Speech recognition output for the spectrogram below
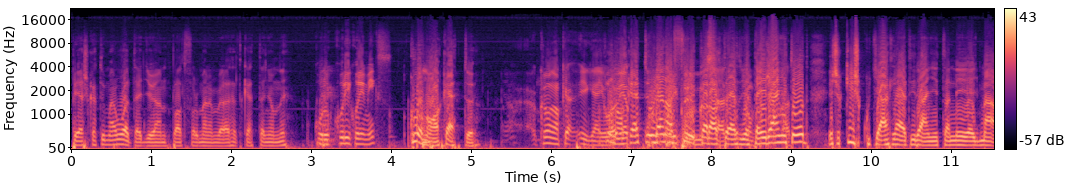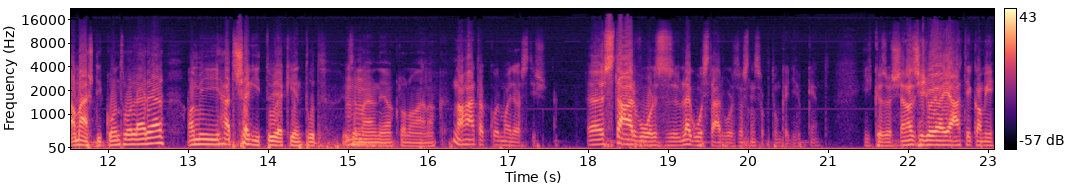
PS2 már volt egy olyan platformer, amivel lehetett ketten nyomni. Kuri Kuri, kuri Mix. Clonal 2. A Klonok, igen, jó. Clonal 2-ben a fő karaktert ugye te irányítod, és a kiskutyát lehet irányítani egy má- a második kontrollerrel, ami hát segítőjeként tud üzemelni a klonolának. Na hát akkor majd azt is. Star Wars, Lego Star Wars-oszni szoktunk egyébként. Így közösen. Az is egy olyan játék, ami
